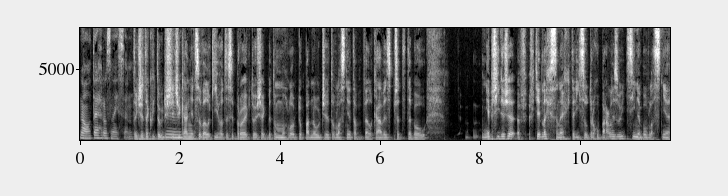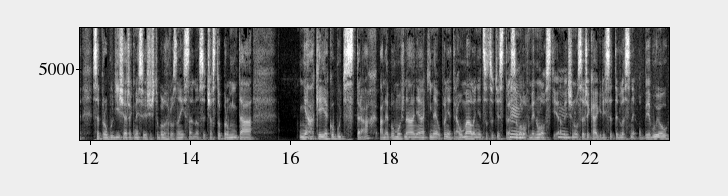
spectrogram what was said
no, to je hrozný sen. Takže takový to, když Hmm. tě čeká něco velkého, ty si projektuješ, jak by to mohlo dopadnout, že je to vlastně ta velká věc před tebou. Mně přijde, že v, v těchto snech, které jsou trochu paralyzující, nebo vlastně se probudíš a řekneš si, že to byl hrozný sen, se často promítá nějaký jako buď strach, anebo možná nějaký ne úplně trauma, ale něco, co tě stresovalo Hmm. v minulosti. A většinou se říká, když se tyhle sny objevujou,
